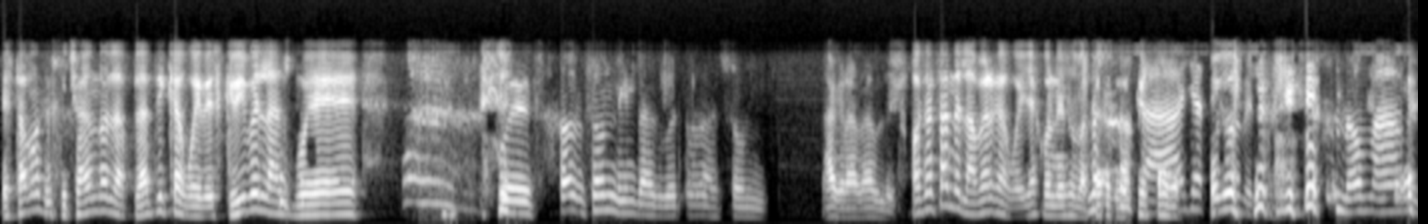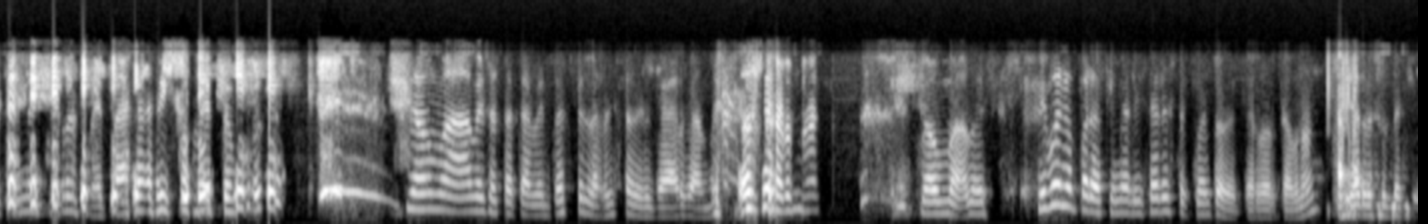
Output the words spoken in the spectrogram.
estamos escuchando la plática, güey, descríbelas, güey. Pues son, son lindas, güey, todas son agradables. O sea, están de la verga, güey, ya con eso me No, todo. cállate, hijo de. No mames, tienes que respetar, hijo de tu puta. No mames, hasta te aventaste la risa del gargame. No mames. Y bueno, para finalizar este cuento de terror, cabrón, ya resulta que,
